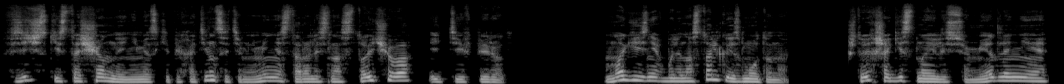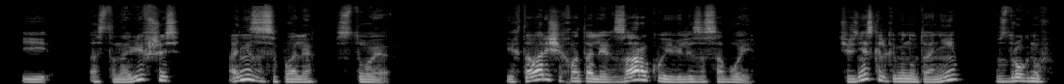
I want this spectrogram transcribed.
Физически истощенные немецкие пехотинцы, тем не менее, старались настойчиво идти вперед. Многие из них были настолько измотаны, что их шаги становились все медленнее, и, остановившись, они засыпали стоя. Их товарищи хватали их за руку и вели за собой. Через несколько минут они, вздрогнув,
